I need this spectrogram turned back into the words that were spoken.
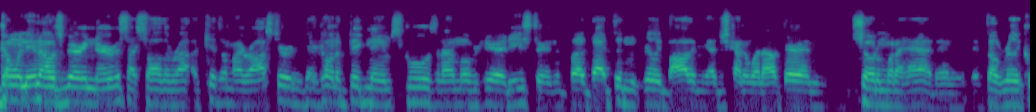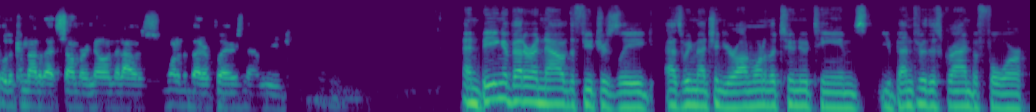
Going in, I was very nervous. I saw the ro- kids on my roster; they're going to big name schools, and I'm over here at Eastern. But that didn't really bother me. I just kind of went out there and showed them what I had, and it felt really cool to come out of that summer knowing that I was one of the better players in that league. And being a veteran now of the Futures League, as we mentioned, you're on one of the two new teams. You've been through this grind before.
